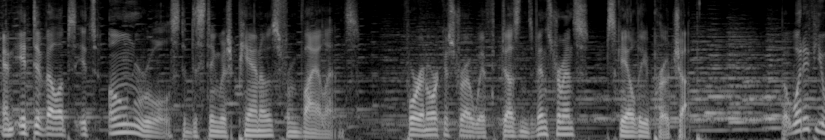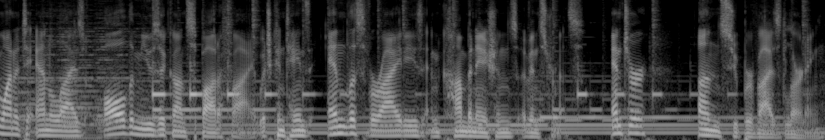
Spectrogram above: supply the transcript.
And it develops its own rules to distinguish pianos from violins. For an orchestra with dozens of instruments, scale the approach up. But what if you wanted to analyze all the music on Spotify, which contains endless varieties and combinations of instruments? Enter unsupervised learning.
